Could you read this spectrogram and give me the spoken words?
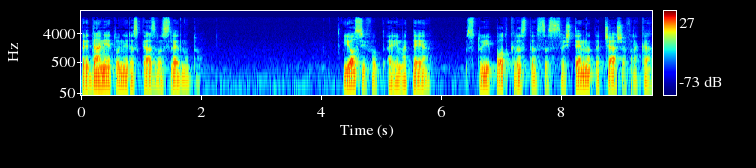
преданието ни разказва следното. Йосиф от Ариматея стои под кръста с свещената чаша в ръка,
